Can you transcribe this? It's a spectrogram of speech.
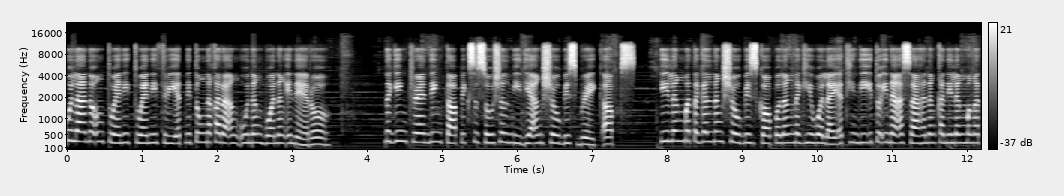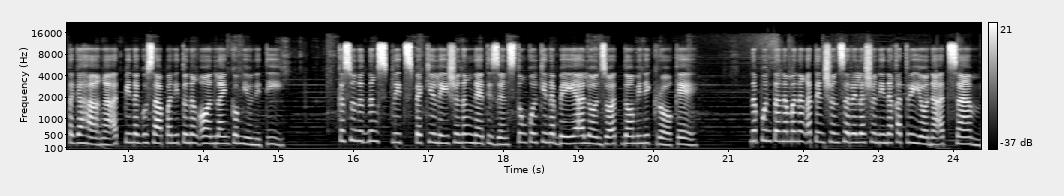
Mula noong 2023 at nitong nakaraang unang buwan ng Enero. Naging trending topic sa social media ang showbiz breakups. Ilang matagal ng showbiz couple ang naghiwalay at hindi ito inaasahan ng kanilang mga tagahanga at pinag-usapan ito ng online community. Kasunod ng split speculation ng netizens tungkol kina Bea Alonzo at Dominic Roque. Napunta naman ang atensyon sa relasyon ni na Catriona at Sam,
